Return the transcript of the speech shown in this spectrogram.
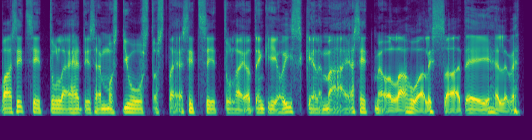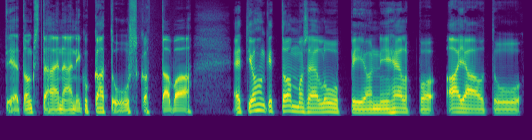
vaan sitten siitä tulee heti semmoista juustosta ja sitten siitä tulee jotenkin jo iskelmää ja sitten me ollaan huolissaan, että ei helvetti, että onko tämä enää niin kuin katuuskottavaa. Että johonkin tommoseen luuppiin on niin helppo ajautua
